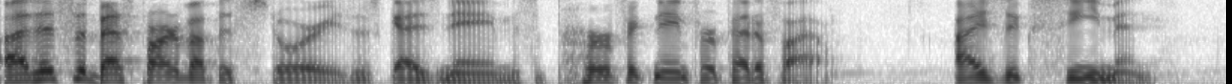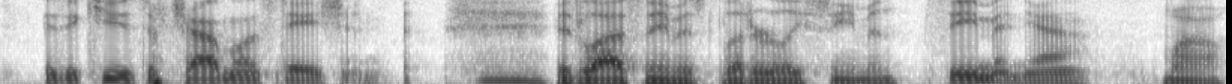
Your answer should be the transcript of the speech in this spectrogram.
Uh, this is the best part about this story. Is this guy's name? It's a perfect name for a pedophile. Isaac Seaman is accused of child molestation. His last name is literally Seaman. Seaman, yeah. Wow.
